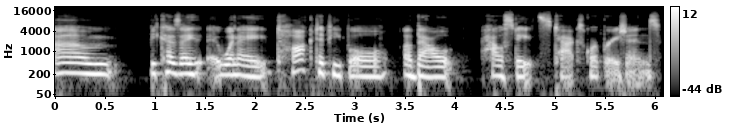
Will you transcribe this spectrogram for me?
Um, because I when I talk to people about how states tax corporations,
